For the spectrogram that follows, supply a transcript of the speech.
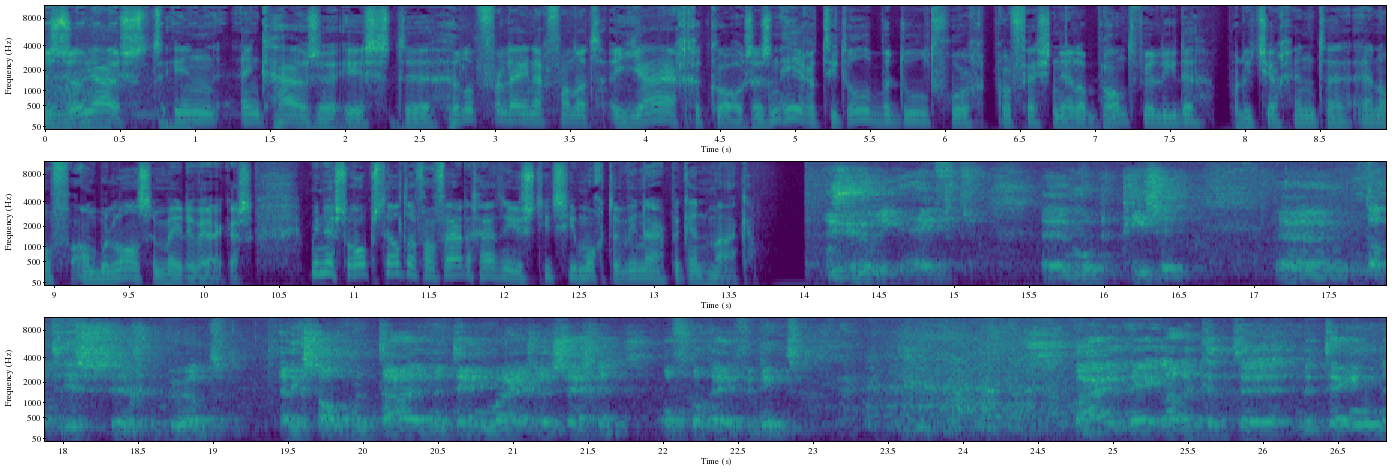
Zojuist in Enkhuizen is de hulpverlener van het jaar gekozen. Dat is een eretitel bedoeld voor professionele brandweerlieden, politieagenten en of ambulancemedewerkers. Minister Opstelten van Veiligheid en Justitie mocht de winnaar bekendmaken. De jury heeft uh, moeten kiezen. Uh, dat is uh, gebeurd. En ik zal het meteen maar zeggen, of nog even niet. Maar nee, laat ik het meteen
